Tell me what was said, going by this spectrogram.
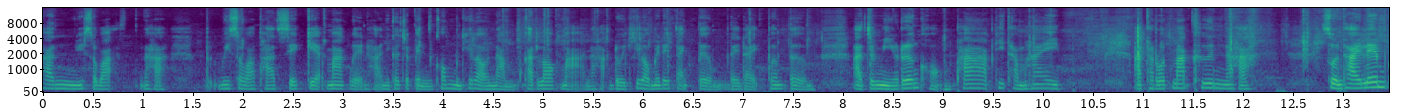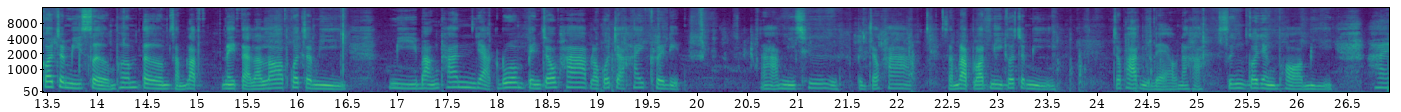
ท่านวิศวะนะคะ วิศวพัฒน์เสียเกียรติมากเลยนะคะนี่ก็จะเป็นข้อมูลที่เรานำคัดลอกมานะคะ โดยที่เราไม่ได้แต่งเติมใด ๆ เพิ่มเติม อาจจะมีเรื่องของภาพที่ทำให้อัธรสมากขึ้นนะคะ ส่วนท้ายเล่มก็จะมีเสริมเพิ่มเติมสำหรับในแต่ละรอบก็จะมีมีบางท่านอยากร่วมเป็นเจ้าภาพ เราก็จะให้เครดิตนะคะมีชื่อเป็นเจ้าภาพสำหรับล็อตนี้ก็จะมีเจ้าภาพอยู่แล้วนะคะ ซึ่งก็ยังพอมีให้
